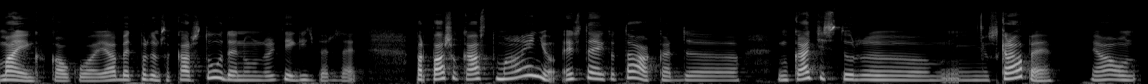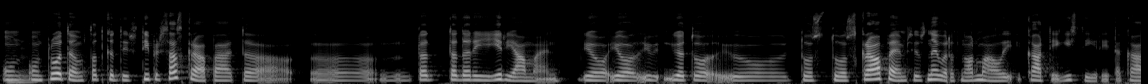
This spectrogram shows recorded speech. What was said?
maigu kaut ko, ja? bet, protams, ar karstu ūdeni un rītīgi izberzēt. Par pašu kastu maiņu es teiktu tā, ka nu, kaķis tur uh, skrāpē. Ja, un, un, Mhm. un, protams, tad, kad ir stipri saskrāpēta, tad, tad arī ir jāmaina. Jo, jo, jo, to, jo tos, tos skrāpējumus jūs nevarat normāli, kārtīgi iztīrīt. Tā Kā,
